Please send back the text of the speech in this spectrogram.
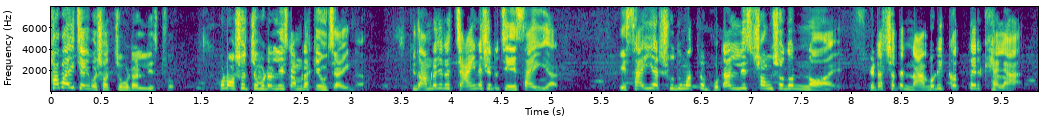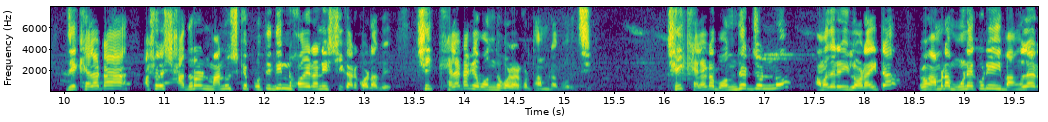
সবাই চাইব স্বচ্ছ ভোটার লিস্ট হোক। কোনো অস্বচ্ছ ভোটার লিস্ট আমরা কেউ চাই না। কিন্তু আমরা যেটা চাই না সেটা হচ্ছে এসআইআর। এসআইআর শুধুমাত্র ভোটার লিস্ট সংশোধন নয়, এটার সাথে নাগরিকত্বের খেলা। যে খেলাটা আসলে সাধারণ মানুষকে প্রতিদিন হয়রানির শিকার করাবে, সেই খেলাটাকে বন্ধ করার কথা আমরা বলছি। সেই খেলাটা বন্ধের জন্য আমাদের এই লড়াইটা এবং আমরা মনে করি এই বাংলার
